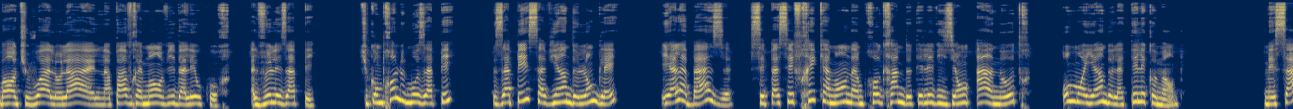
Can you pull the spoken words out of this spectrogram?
Bon, tu vois, Lola, elle n'a pas vraiment envie d'aller au cours. Elle veut les zapper. Tu comprends le mot zapper? Zapper, ça vient de l'anglais et à la base, c'est passer fréquemment d'un programme de télévision à un autre au moyen de la télécommande. Mais ça,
